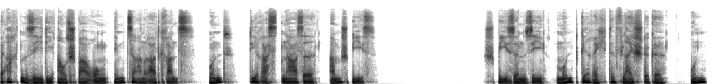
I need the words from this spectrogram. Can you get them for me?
Beachten Sie die Aussparung im Zahnradkranz und die Rastnase am Spieß. Spießen Sie mundgerechte Fleischstücke und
